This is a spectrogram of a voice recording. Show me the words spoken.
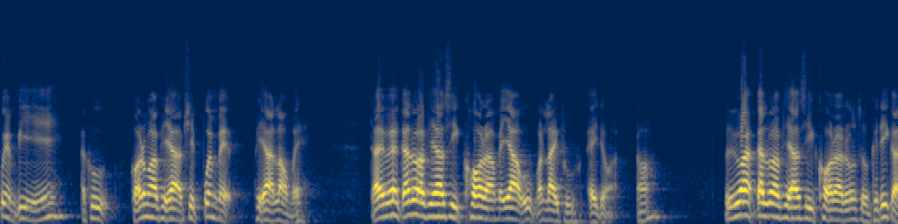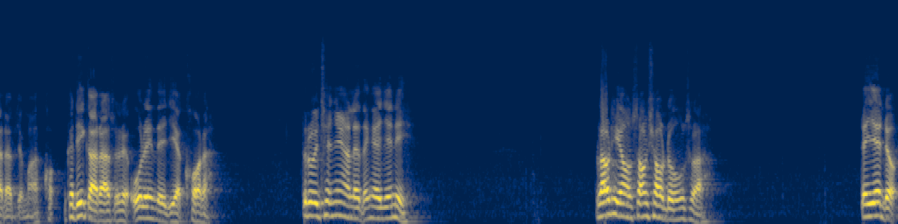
ပွင့်ပြီးရင်အခုဂေါရမဘုရားအဖြစ်ပွင့်မဲ့ ဘုရားလောက်မယ်ဒါပေမဲ့ကတ္တဝဘုရားစီခေါ်တာမရဘူးမလိုက်ဘူးအဲ့တုန်းကနော်ဘယ်သူကကတ္တဝဘုရားစီခေါ်တာတုံးဆိုဂတိကာရပြမဂတိကာရဆိုတဲ့အိုးရင်းတဲ့ကြီးကခေါ်တာသူတို့ချင်းချင်းကလည်းတငယ်ချင်းနေဘယ်လောက်ထိအောင်စောင့်ရှောက်တုံးဆိုတာတရက်တော့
